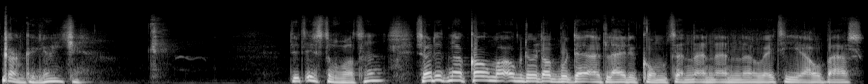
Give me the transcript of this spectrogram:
Kankerjantje. Dit is toch wat, hè? Zou dit nou komen ook doordat Baudet uit Leiden komt en, en, en eh, hoe heet die oude baas?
